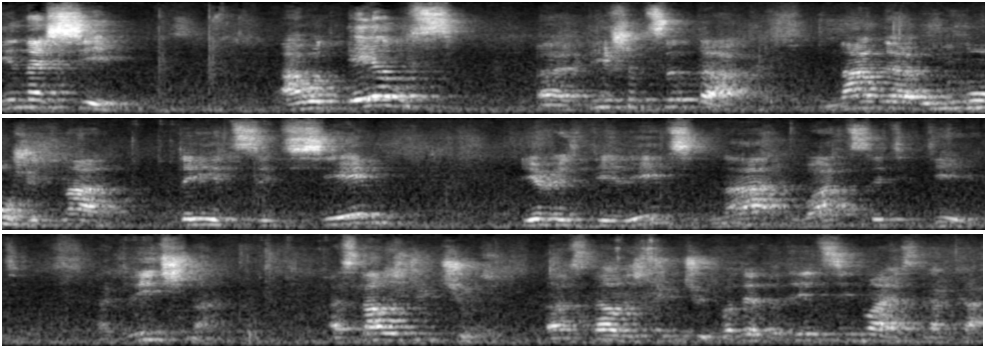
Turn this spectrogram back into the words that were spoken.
и на 7. А вот else э, пишется так. Надо умножить на 37 и разделить на 29. Отлично. Осталось чуть-чуть. Осталось чуть-чуть. Вот это 37 строка.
